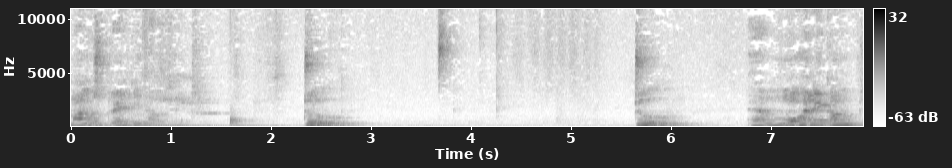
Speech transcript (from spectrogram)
मानुस twenty thousand. To to Mohan account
